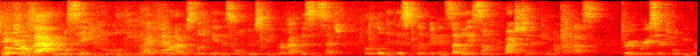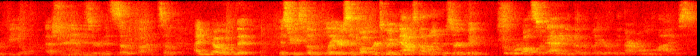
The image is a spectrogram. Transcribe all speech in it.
we'll come back and we'll say, you won't believe what I found. I was looking at this old newspaper about this and such. But look at this clipping, and suddenly some question that came up for us during research will be revealed as an answer, and it's so fun. So I know that history is filled with layers, and what we're doing now is not only preserving, but we're also adding another layer with our own lives.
